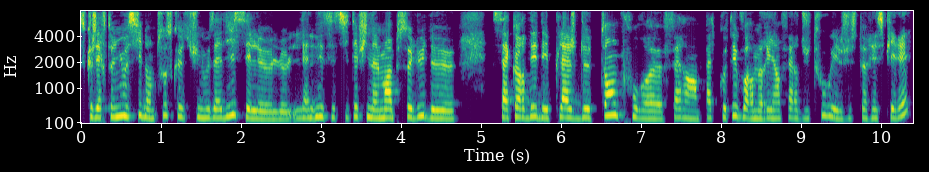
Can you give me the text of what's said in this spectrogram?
Ce que j'ai retenu aussi dans tout ce que tu nous as dit, c'est le, la nécessité finalement absolue de s'accorder des plages de temps pour faire un pas de côté, voire ne rien faire du tout et juste respirer.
